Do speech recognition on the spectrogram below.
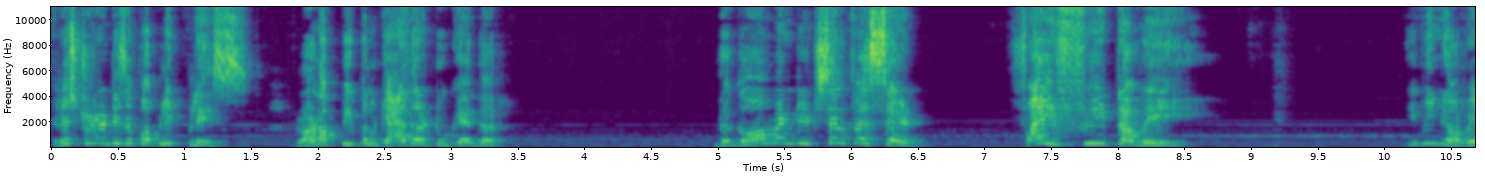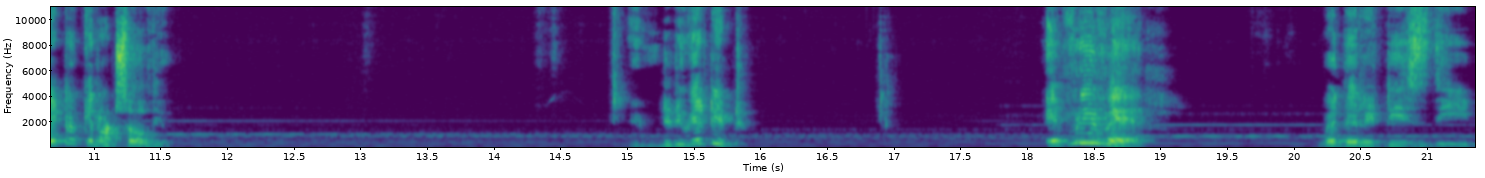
Restaurant is a public place. A lot of people gather together. The government itself has said, five feet away. Even your waiter cannot serve you. Did you get it? Everywhere, whether it is the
